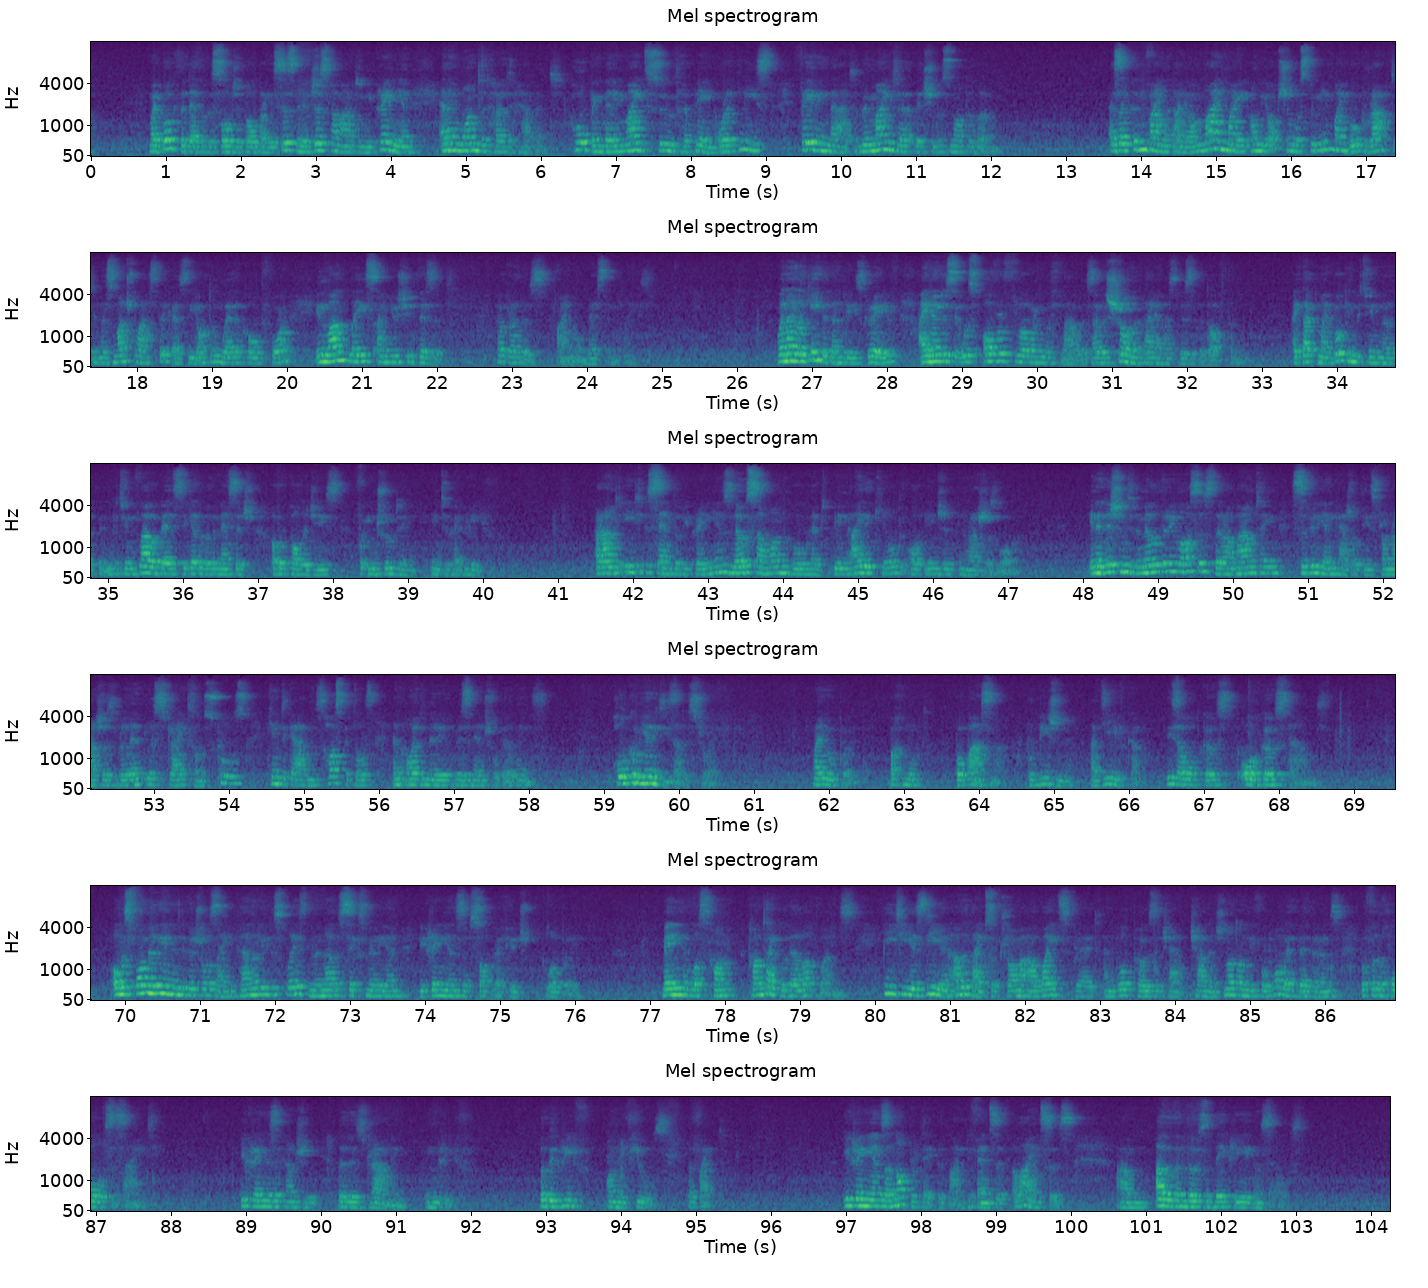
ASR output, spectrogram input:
My book, The Death of a Soldier Told by His Sister, had just come out in Ukrainian, and I wanted her to have it, hoping that it might soothe her pain, or at least, failing that, remind her that she was not alone. As I couldn't find Natalia online, my only option was to leave my book wrapped in as much plastic as the autumn weather called for in one place I knew she'd visit, her brother's final resting place. When I located Andriy's grave, I noticed it was overflowing with flowers. I was sure Natalia must visit it often. I tucked my book in between, the, in between flower beds together with a message of apologies for intruding into her grief. Around 80% of Ukrainians know someone who had been either killed or injured in Russia's war. In addition to the military losses, there are mounting civilian casualties from Russia's relentless strikes on schools, kindergartens, hospitals, and ordinary residential buildings. Whole communities are destroyed. Mariupol, Bakhmut, Popasna, Rubizhne, Avdiivka, these are all ghost, all ghost towns. Almost 4 million individuals are internally displaced, and another 6 million Ukrainians have sought refuge globally. Many have lost con contact with their loved ones. PTSD and other types of trauma are widespread and will pose a cha challenge not only for war veterans, but for the whole of society. Ukraine is a country that is drowning in grief. But the grief only fuels the fight. Ukrainians are not protected by defensive alliances um, other than those that they create themselves.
